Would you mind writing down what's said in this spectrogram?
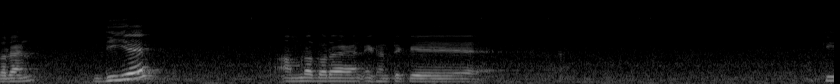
ধরেন দিয়ে আমরা ধরেন এখান থেকে কি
